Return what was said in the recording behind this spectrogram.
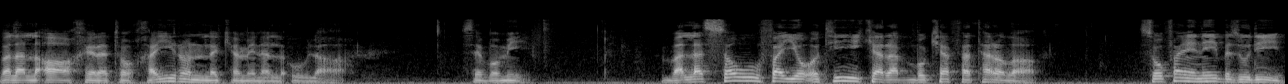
ولل آخرت خیر لک من الاولا سومی. ولسوف یعطیک ربک فترضا سوفا یعنی به زودی.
